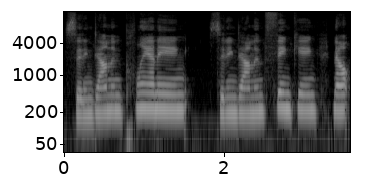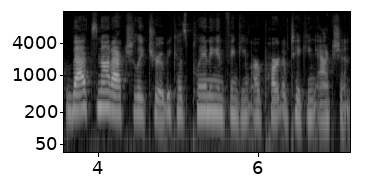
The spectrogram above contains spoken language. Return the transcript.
sitting down and planning, sitting down and thinking. Now, that's not actually true because planning and thinking are part of taking action.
